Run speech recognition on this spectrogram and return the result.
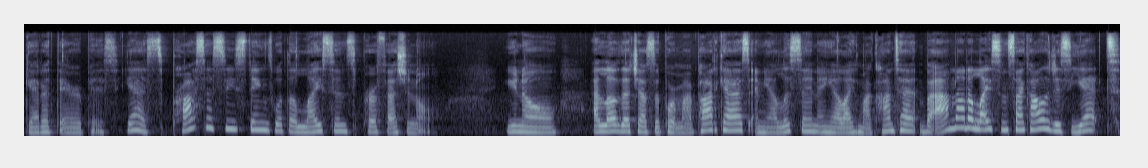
Get a therapist. Yes, process these things with a licensed professional. You know, I love that y'all support my podcast and y'all listen and y'all like my content, but I'm not a licensed psychologist yet.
